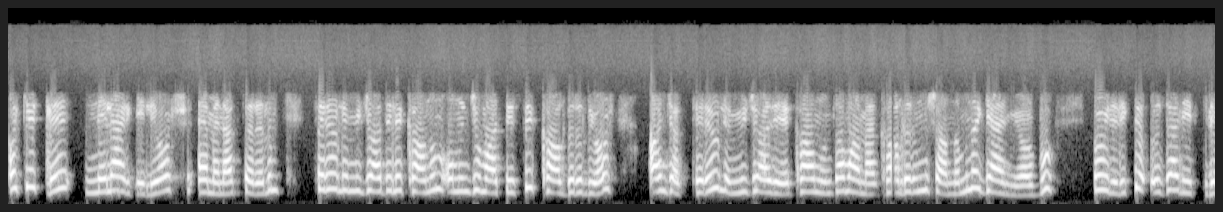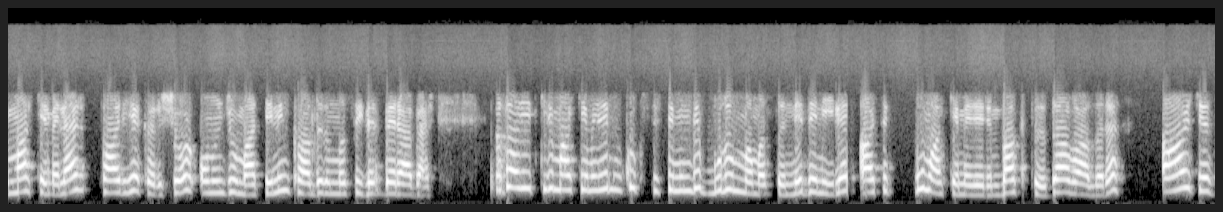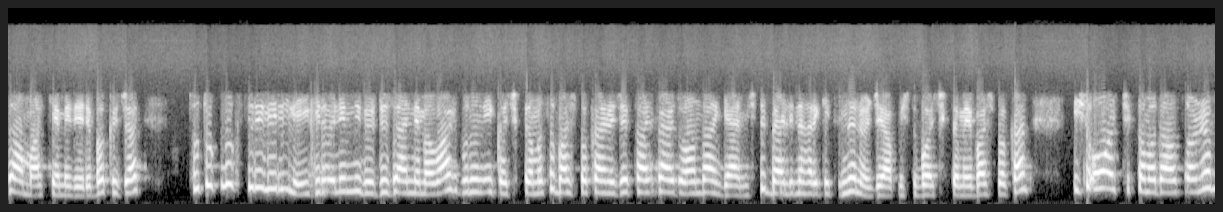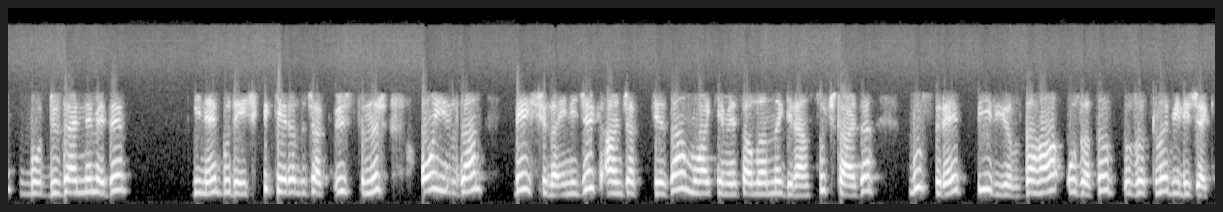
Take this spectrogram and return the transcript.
Paketle neler geliyor hemen aktaralım. Terörle mücadele kanun 10. maddesi kaldırılıyor. Ancak terörle mücadele kanun tamamen kaldırılmış anlamına gelmiyor bu. Böylelikle özel yetkili mahkemeler tarihe karışıyor 10. maddenin kaldırılmasıyla beraber. Özel yetkili mahkemelerin hukuk sisteminde bulunmaması nedeniyle artık bu mahkemelerin baktığı davalara ağır ceza mahkemeleri bakacak. Tutukluk süreleriyle ilgili önemli bir düzenleme var. Bunun ilk açıklaması Başbakan Recep Tayyip Erdoğan'dan gelmişti. Berlin hareketinden önce yapmıştı bu açıklamayı Başbakan. İşte o açıklamadan sonra bu düzenlemede yine bu değişiklik yer alacak. Üst sınır 10 yıldan 5 yıla inecek ancak ceza muhakemesi alanına giren suçlarda bu süre bir yıl daha uzatıl, uzatılabilecek.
